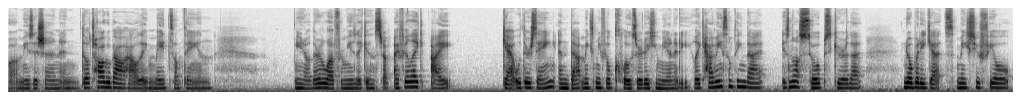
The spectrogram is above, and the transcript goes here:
a musician, and they'll talk about how they made something and you know their love for music and stuff. I feel like I get what they're saying, and that makes me feel closer to humanity. Like having something that is not so obscure that nobody gets makes you feel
